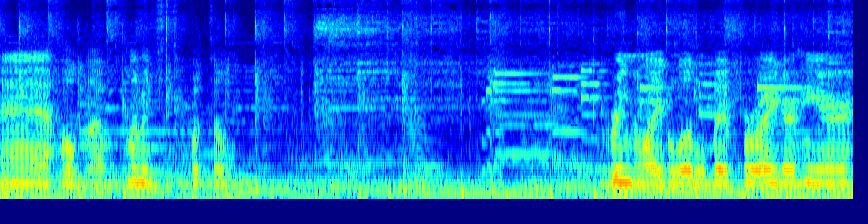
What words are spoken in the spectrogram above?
Eh, hold up. Let me just put the ring light a little bit brighter here.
